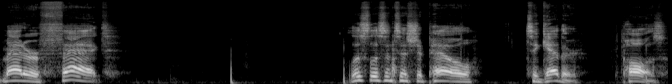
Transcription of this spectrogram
Matter of fact, let's listen to Chappelle together. Pause.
